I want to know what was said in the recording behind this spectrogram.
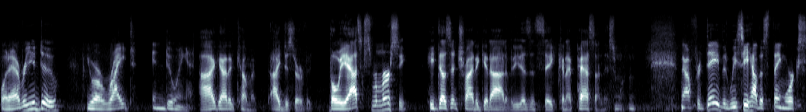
Whatever you do, you are right in doing it. I got it coming. I deserve it. Though he asks for mercy, he doesn't try to get out of it. He doesn't say, Can I pass on this one? Mm-hmm. Now, for David, we see how this thing works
